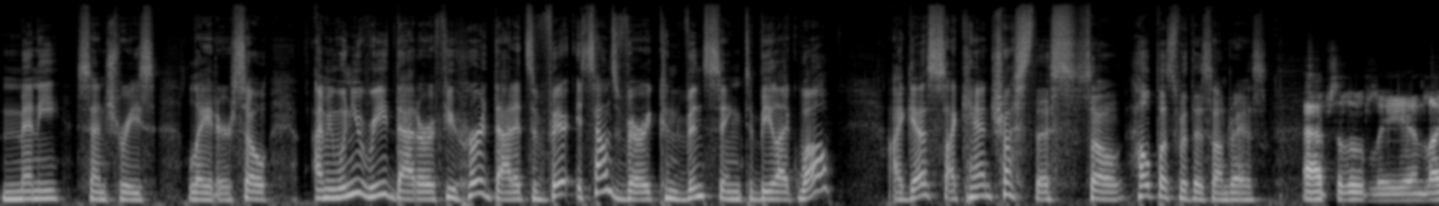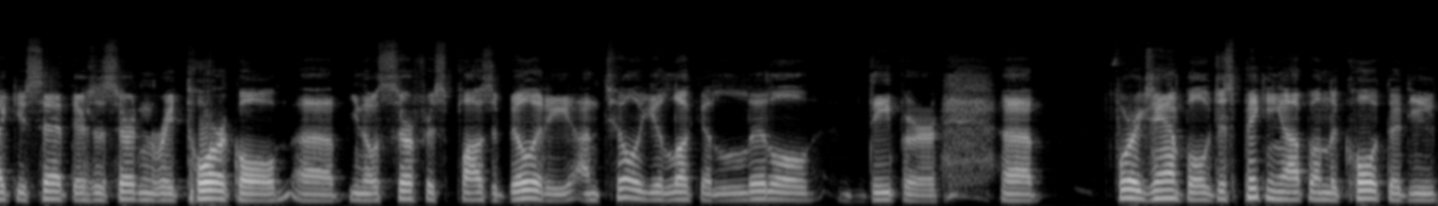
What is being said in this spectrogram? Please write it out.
many centuries later. So, I mean, when you read that or if you heard that, it's a very it sounds very convincing to be be like, well, I guess I can't trust this. So help us with this, Andreas. Absolutely, and like you said, there's a certain rhetorical, uh, you know, surface plausibility until you look a little deeper. Uh, for example, just picking up on the quote that you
